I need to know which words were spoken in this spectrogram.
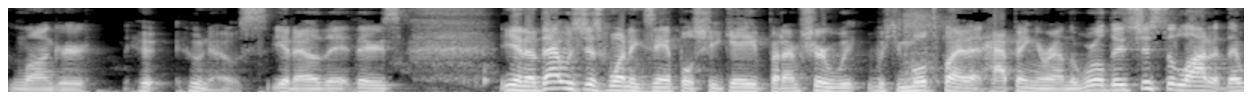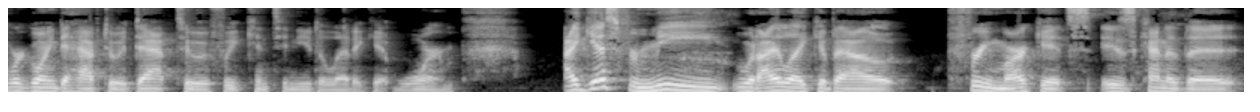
longer. Who, who knows? You know, there's, you know, that was just one example she gave, but I'm sure we, if you multiply that happening around the world, there's just a lot of, that we're going to have to adapt to if we continue to let it get warm. I guess for me, what I like about free markets is kind of the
